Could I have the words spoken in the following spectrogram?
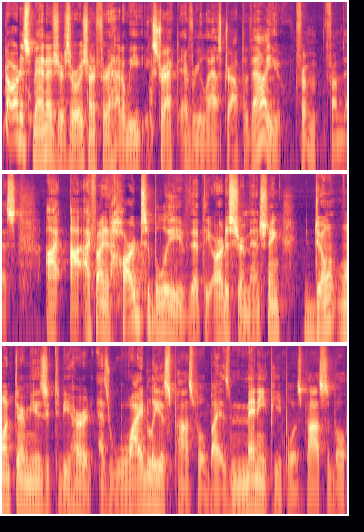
But artist managers are always trying to figure out how do we extract every last drop of value from from this. I, I find it hard to believe that the artists you're mentioning don't want their music to be heard as widely as possible by as many people as possible.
